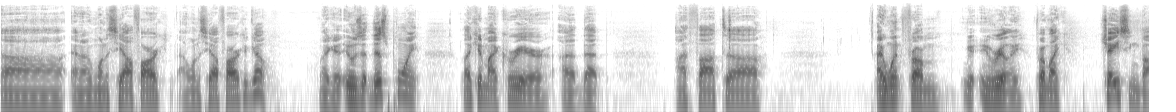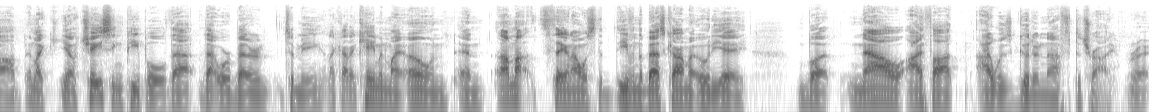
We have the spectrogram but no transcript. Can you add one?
uh, and I want to see how far I want to see how far I could go. Like it was at this point, like in my career, uh, that I thought uh, I went from really from like chasing Bob and like you know chasing people that that were better to me, and I kind of came in my own. And I'm not saying I was the, even the best guy on my ODA, but now I thought I was good enough to try. Right.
